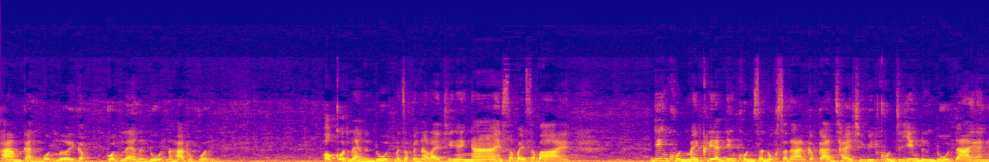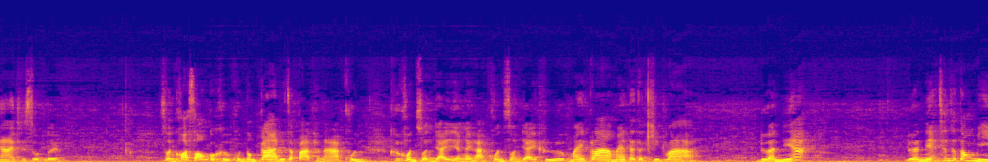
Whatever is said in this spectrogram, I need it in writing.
ข้ามกันหมดเลยกับกฎแรงดึงดูดนะคะ ทุกคน เพราะกฎแรงดึงดูดมันจะเป็นอะไรที่ง่าย ๆ สบายๆยิ่งคุณไม่เครียดยิ่งคุณสนุกสนานกับการใช้ชีวิตคุณจะยิ่งดึงดูดได้ง่าย ๆ ที่สุดเลย ส่วนข้อ 2 ก็คือคุณต้องกล้าที่จะปรารถนาคุณคือคนส่วนใหญ่ยังไงคะคนส่วนใหญ่คือไม่กล้าแม้แต่จะคิดว่า เดือนเนี้ยเดือนเนี้ยฉันจะต้องมี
